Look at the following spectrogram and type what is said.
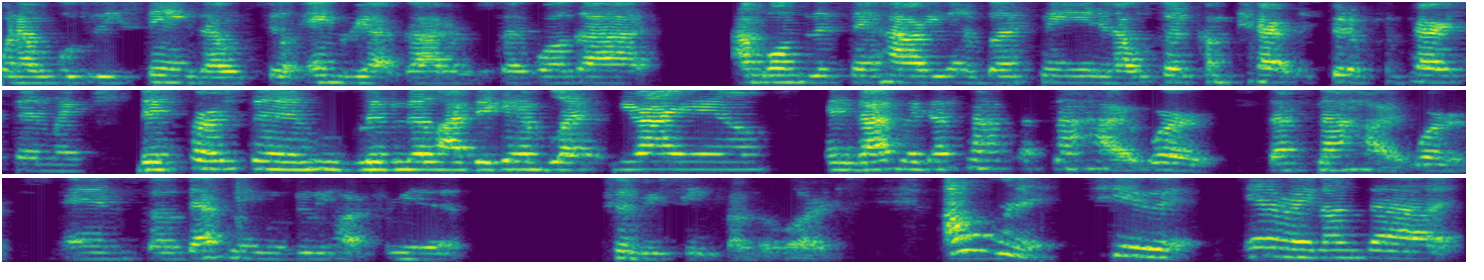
when I would go through these things, I would feel angry at God. I was just like, well, God, I'm going through this thing. How are you going to bless me? And I would start to compare the spirit of comparison, like this person who's living their life, they're getting blessed. Here I am. And God's like, that's not, that's not how it works. That's not how it works. And so definitely it was really hard for me to, to receive from the Lord. I wanted to iterate on that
